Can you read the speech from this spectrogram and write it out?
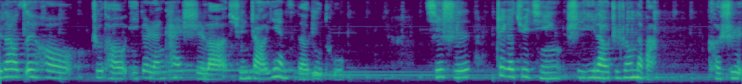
直到最后，猪头一个人开始了寻找燕子的路途。其实这个剧情是意料之中的吧？可是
